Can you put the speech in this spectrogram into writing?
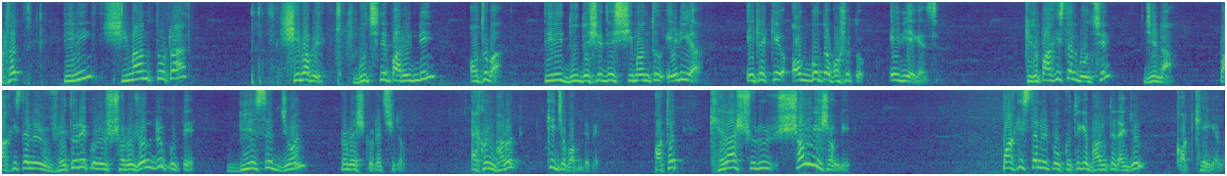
অর্থাৎ তিনি সীমান্তটা সেভাবে বুঝতে পারেননি অথবা তিনি দু দেশের যে সীমান্ত এরিয়া, এটাকে অজ্ঞতাবশত এড়িয়ে গেছে। কিন্তু পাকিস্তান বলছে যে না, পাকিস্তানের ভেতরে কোনো ষড়যন্ত্র করতে বিএসএফ জওয়ান প্রবেশ করেছিল। এখন ভারত কি জবাব দেবে? অর্থাৎ খেলা শুরুর সঙ্গে সঙ্গে পাকিস্তানের পক্ষ থেকে ভারতের একজন কট খেয়ে গেল।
